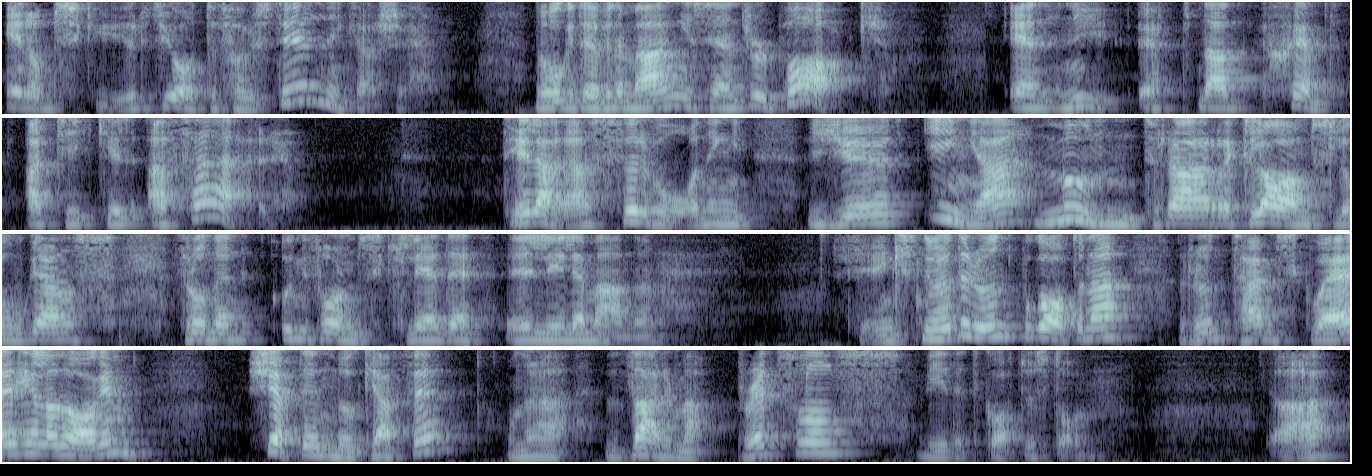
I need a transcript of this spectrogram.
En obskyr teaterföreställning kanske? Något evenemang i Central Park? En nyöppnad skämtartikelaffär? Till allas förvåning göd inga muntra reklamslogans från den uniformsklädde eh, lille mannen. Fink snurrade runt på gatorna runt Times Square hela dagen, köpte en mugg kaffe och några varma pretzels vid ett gatustånd. Ja,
